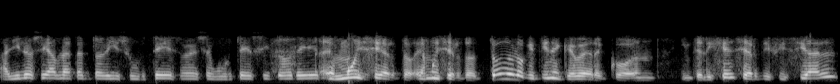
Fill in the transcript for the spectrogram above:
allí no se habla tanto de insurtés o de segurtés, sino de... Es muy cierto, es muy cierto. Todo lo que tiene que ver con inteligencia artificial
